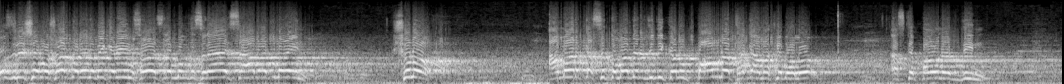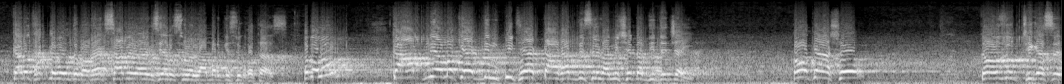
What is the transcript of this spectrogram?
মজলিসে বসার পরে নবী করিম সাল্লাল্লাহু বলতেছেন, এই সাহাবাজ মাইন শোনো আমার কাছে তোমাদের যদি কারও পাওনা থাকে, আমাকে বলো। আজকে পাওনার দিন। কারও থাকলে বলতে পারো। এক সাহাবি রসুল্লাহ আমার কিছু কথা আছে। বলো। আপনি আমাকে একদিন পিঠে একটা আঘাত দিয়েছিলেন, আমি সেটা দিতে চাই। ওকে, আসো। হুজুর, ঠিক আছে।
